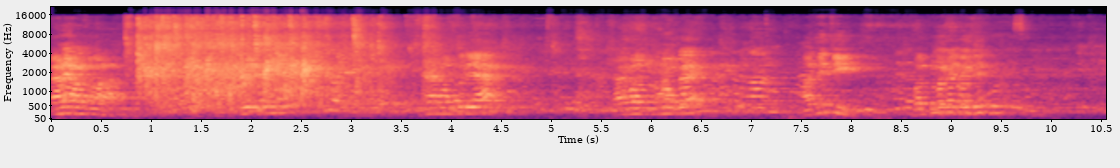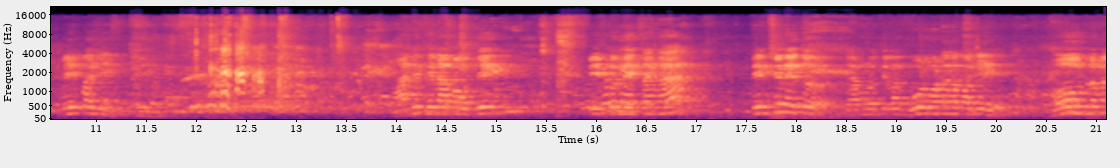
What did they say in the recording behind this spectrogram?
काय वाजवा काय बाजू नाव काय? आदिती. बघ तुला काय पाहिजे पेन पाहिजे. आणि तिला बहुतेक पेपर लिहिताना टेन्शन येतं. त्यामुळे तिला गोड वाटायला पाहिजे. ओम नम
